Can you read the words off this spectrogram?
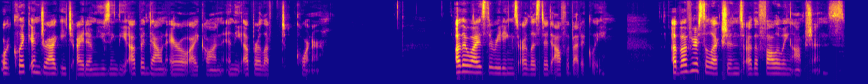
or click and drag each item using the up and down arrow icon in the upper left corner. Otherwise, the readings are listed alphabetically. Above your selections are the following options.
